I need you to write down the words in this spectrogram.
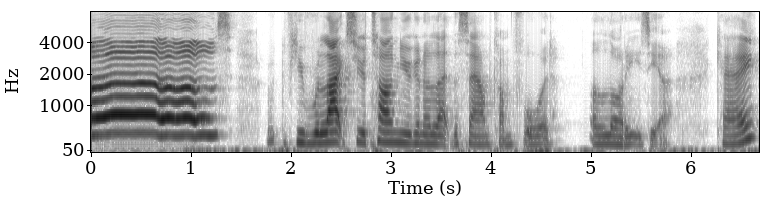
knows. If you relax your tongue, you're going to let the sound come forward a lot easier. Okay,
